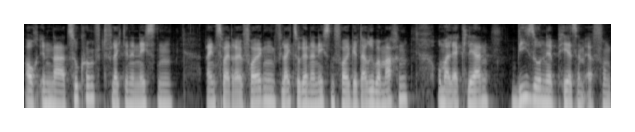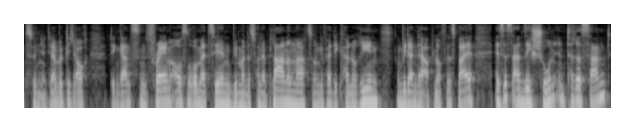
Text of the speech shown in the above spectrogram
auch in naher Zukunft, vielleicht in den nächsten ein, zwei, drei Folgen, vielleicht sogar in der nächsten Folge darüber machen, um mal erklären, wie so eine PSMF funktioniert. Ja, wirklich auch den ganzen Frame außenrum erzählen, wie man das von der Planung macht, so ungefähr die Kalorien und wie dann der Ablauf ist. Weil es ist an sich schon interessant.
